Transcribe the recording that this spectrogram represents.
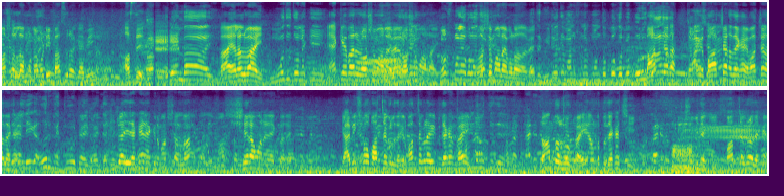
মাশাল্লাহ মোটামুটি বাসুরা গাভি আছে। ভাই। ভাই হেলাল ভাই। মধু তো নাকি? একেবারে রসমালাই ভাই রসমালাই। রসমালাই বলা রসমালাই বলা যাবে। হয়তো ভিডিওতে মানুষ অনেক মন্তব্য করবে করুক বাচ্চাটা বাচ্চাটা দেখায় বাচ্চাটা দেখায়। ওর ভাই দুটাই ভাই দেখেন। দুটাই দেখেন একেবারে মাশাল্লাহ সেরা মানের একবারে। গাভি সহ বাচ্চাগুলো দেখেন। বাচ্চাগুলো একটু দেখেন ভাই। দাম তোর হোক ভাই আমরা তো দেখাচ্ছি। অসুবিধা কি? বাচ্চাগুলো দেখেন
